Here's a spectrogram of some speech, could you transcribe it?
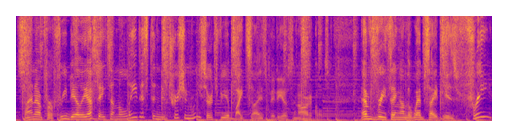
sign up for free daily updates on the latest in nutrition research via bite-sized videos and articles. Everything on the website is free.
